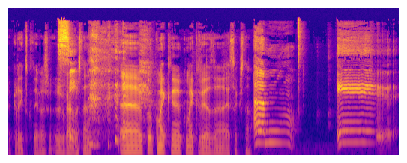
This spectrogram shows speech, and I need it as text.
acredito que devas jogar Sim. bastante, uh, como, é que, como é que vês eh, essa questão? Um, é.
